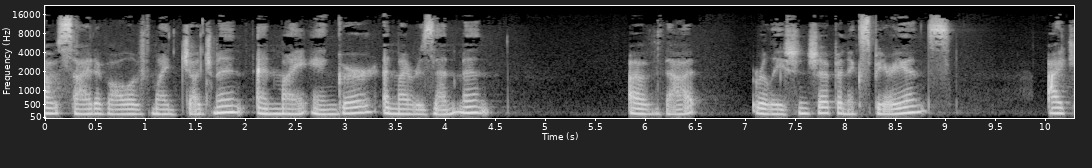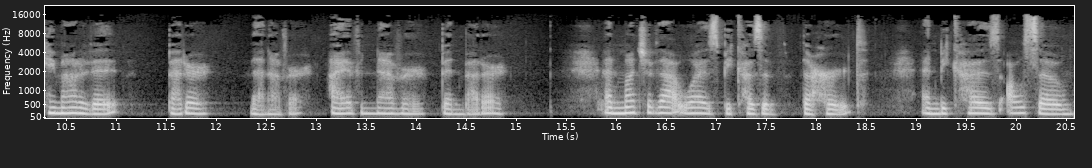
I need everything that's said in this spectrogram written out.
outside of all of my judgment and my anger and my resentment of that relationship and experience, I came out of it better than ever. I have never been better. And much of that was because of the hurt, and because also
